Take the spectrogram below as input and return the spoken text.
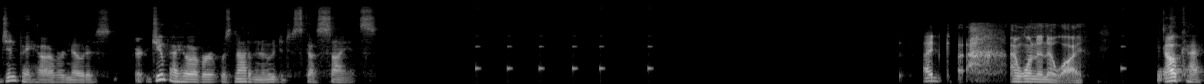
Junpei, however, noticed. Or Junpei, however, was not in the mood to discuss science. I'd, I want to know why. Okay.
